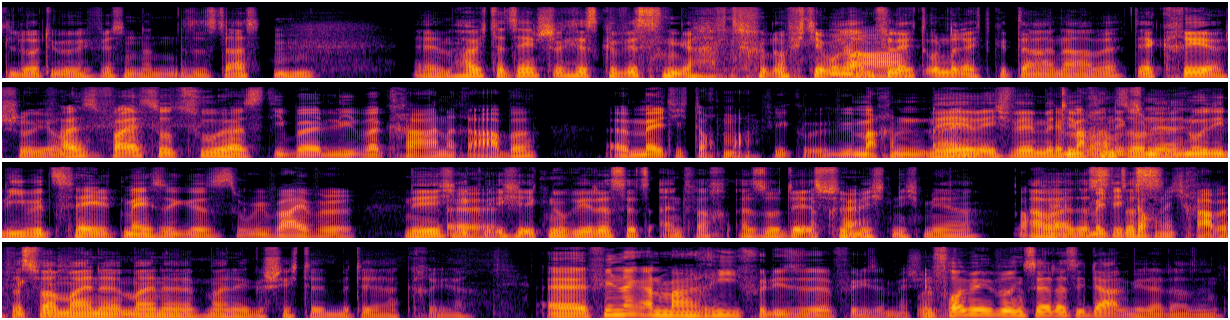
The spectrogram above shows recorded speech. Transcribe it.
die Leute über mich wissen, dann ist es das. Mhm. Ähm, habe ich tatsächlich ein schlechtes Gewissen gehabt und ob ich dem Ja. Raben vielleicht Unrecht getan habe. Der Krähe, Entschuldigung. Falls, falls du zuhörst, lieber, lieber Kranrabe, äh, melde dich doch mal. Wir, wir machen, Nee, ein, ich will mit wir machen so ein nur die Liebe zählt mäßiges Revival. Nee, ich, Äh. ich ignoriere das jetzt einfach. Also der ist für Okay. mich nicht mehr. Okay, aber das, melde dich das, doch nicht, Rabe. das war dich. meine, meine, meine Geschichte mit der Krähe. Äh, vielen Dank an Marie für diese, für diese Und Message. freue mich übrigens sehr, dass die Daten wieder da sind.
